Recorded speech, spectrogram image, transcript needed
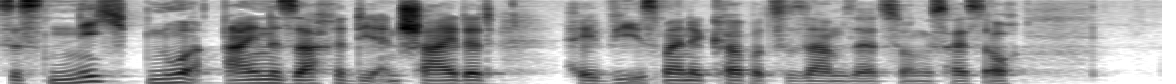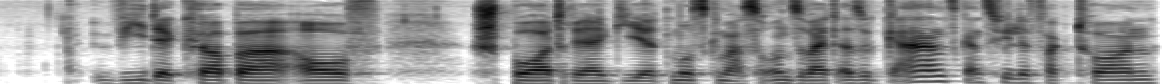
Es ist nicht nur eine Sache, die entscheidet, hey, wie ist meine Körperzusammensetzung? Das heißt auch, wie der Körper auf Sport reagiert, Muskelmasse und so weiter. Also ganz, ganz viele Faktoren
